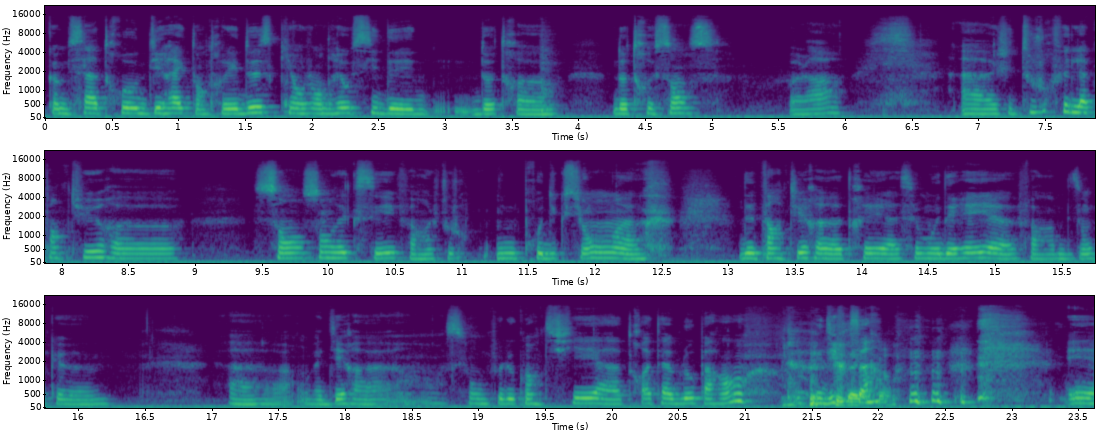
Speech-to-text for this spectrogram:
comme ça trop direct entre les deux, ce qui engendrait aussi d'autres sens. Voilà. J'ai toujours fait de la peinture sans, sans excès. Enfin, j'ai toujours une production euh, de peinture euh, très assez modérée. Euh, enfin, disons que. on va dire, si on peut le quantifier à trois tableaux par an, on peut dire ça. Et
